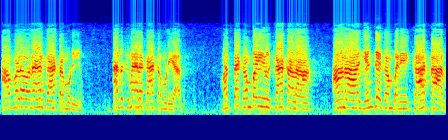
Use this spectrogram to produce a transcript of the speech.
அவ்வளவுதான் காட்ட முடியும். அதுக்கு மேல காட்ட முடியாது. மத்த கம்பெனிகள் காட்டலாம். ஆனா எங்க கம்பெனி காட்டாது?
